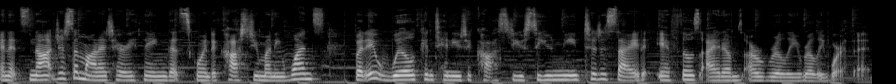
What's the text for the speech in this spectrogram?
and it's not just a monetary thing that's going to cost you money once, but it will continue to cost you. So, you need to decide if those items are really, really worth it.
